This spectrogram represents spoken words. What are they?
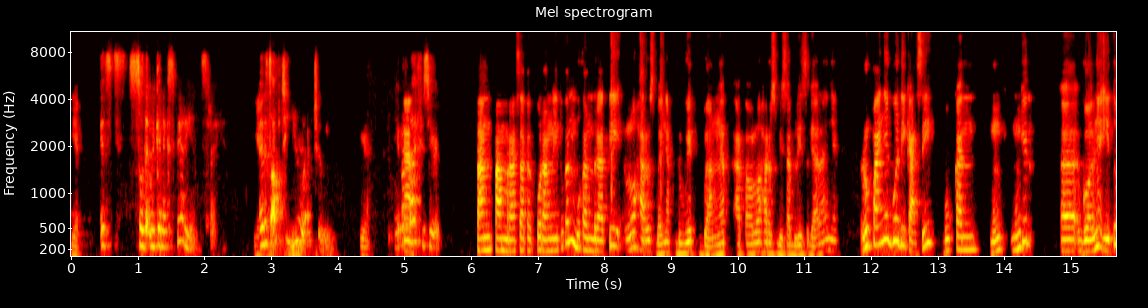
Yeah. It's so that we can experience, right? Ya. And it's up to you actually. Yeah. Your Nah, life is yours. tanpa merasa kekurangan itu kan bukan berarti lo harus banyak duit banget atau lo harus bisa beli segalanya. Rupanya gue dikasih bukan mung- mungkin eh, goalnya itu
